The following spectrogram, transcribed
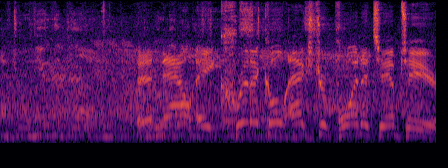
After review of the play. And now critical extra point attempt here.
